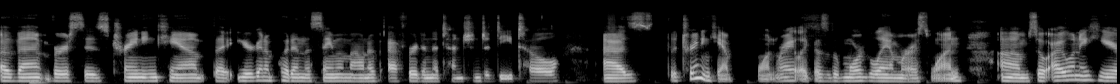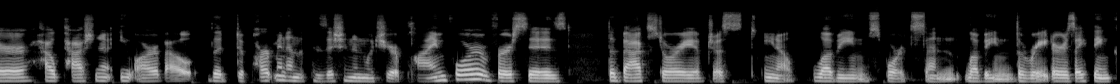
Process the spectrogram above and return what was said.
event versus training camp, that you're going to put in the same amount of effort and attention to detail as the training camp one, right? Like as the more glamorous one. Um, so I want to hear how passionate you are about the department and the position in which you're applying for versus the backstory of just you know loving sports and loving the Raiders. I think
